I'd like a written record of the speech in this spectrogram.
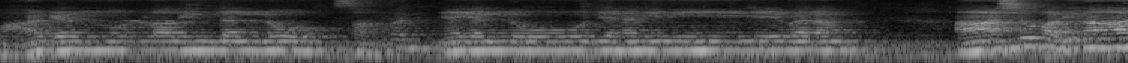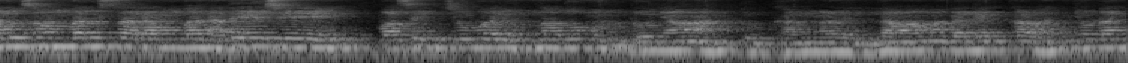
വാഴെന്നുള്ളതില്ലല്ലോ സർവജ്ഞയല്ലോ ജനനി നീ കേവലം. ആശു പതിനാലു സംവത്സരം വനദേശേ വസിച്ചു വരുന്നതുമുണ്ടു ഞാൻ. ദുഃഖങ്ങളെല്ലാം അകലെ കളഞ്ഞുടൻ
